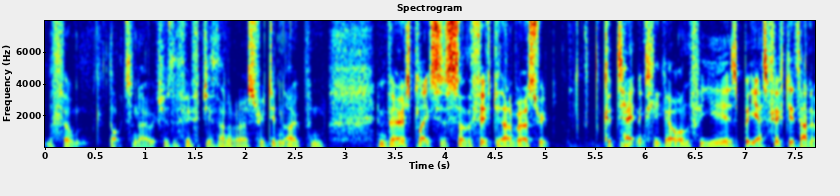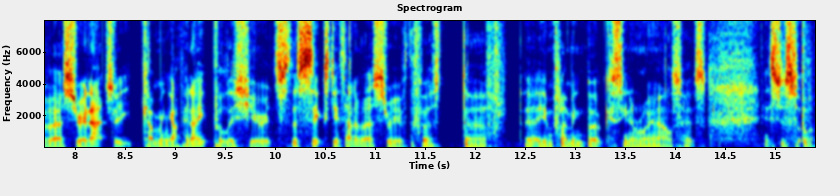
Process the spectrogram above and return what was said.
the film Doctor No, which was the 50th anniversary, didn't open in various places, so the 50th anniversary could technically go on for years. But yes, 50th anniversary, and actually coming up in April this year, it's the 60th anniversary of the first uh, uh, Ian Fleming book, Casino Royale. So it's it's just sort of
